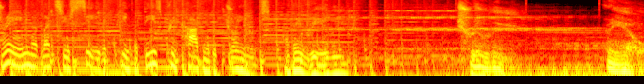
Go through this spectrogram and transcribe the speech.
dream that lets you see the future. But these precognitive dreams, Are they really, truly real?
